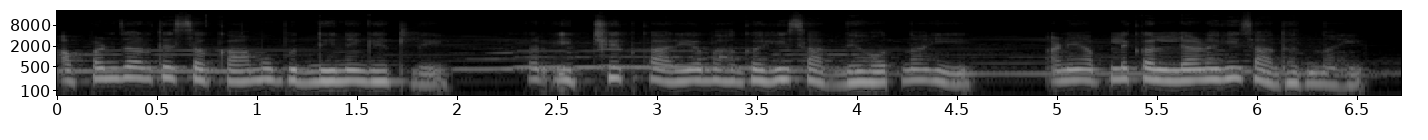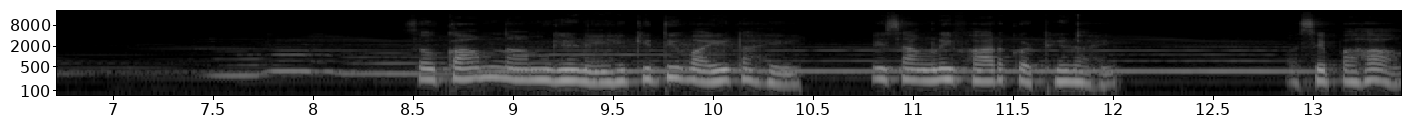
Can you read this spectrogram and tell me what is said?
आपण जर ते सकाम बुद्धीने घेतले तर इच्छित कार्यभागही साध्य होत नाही आणि आपले कल्याणही साधत नाही. सकाम नाम घेणे हे किती वाईट आहे हे सांगणे फार कठीण आहे. असे पहा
